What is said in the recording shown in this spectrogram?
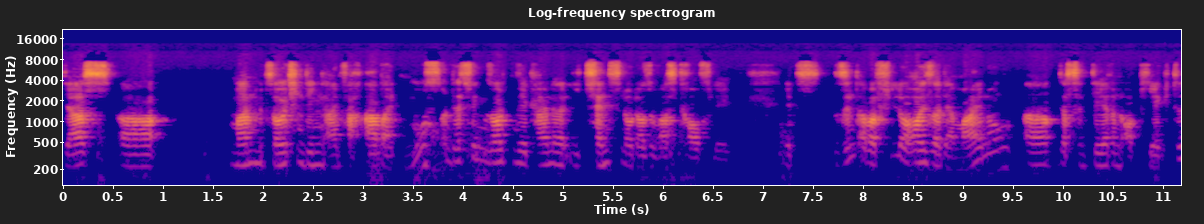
dass äh, man mit solchen Dingen einfach arbeiten muss und deswegen sollten wir keine Lizenzen oder sowas drauflegen. Jetzt sind aber viele Häuser der Meinung, das sind deren Objekte,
